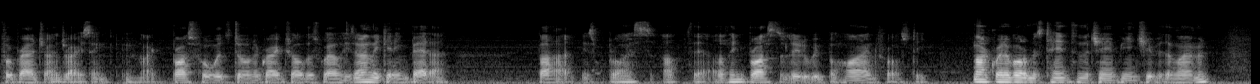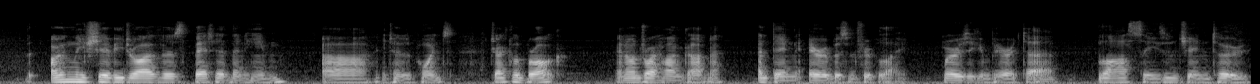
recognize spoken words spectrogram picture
for Brad Jones Racing. Like, Bryce Fullwood's doing a great job as well. He's only getting better. But is Bryce up there? I think Bryce is a little bit behind Frosty. Mark Winterbottom is 10th in the championship at the moment. The only Chevy drivers better than him are, in terms of points, Jack Le Brocq and Andre Heimgartner, and then Erebus and Triple Eight. Whereas you compare it to last season, Gen 2,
